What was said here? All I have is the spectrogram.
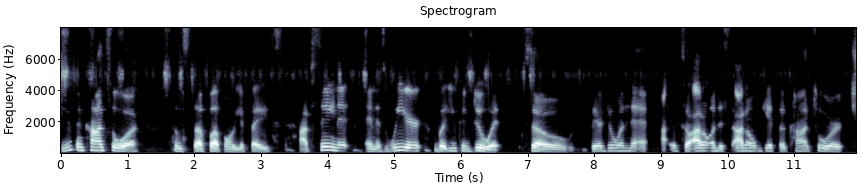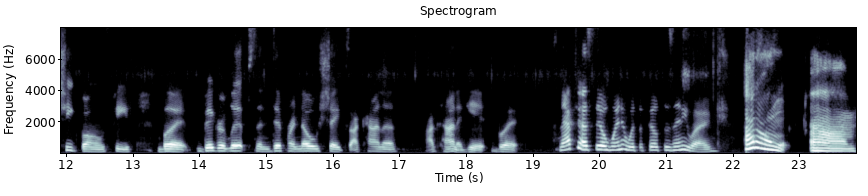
You can contour some stuff up on your face. I've seen it and it's weird, but you can do it. So they're doing that. So I don't understand. I don't get the contour cheekbones piece, but bigger lips and different nose shapes. I kind of, I kind of get. But Snapchat's still winning with the filters anyway. I don't. Um,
